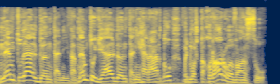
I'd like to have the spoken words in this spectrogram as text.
nem tud eldönteni. Tehát nem tudja eldönteni Gerardo, hogy most akkor arról van szó,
